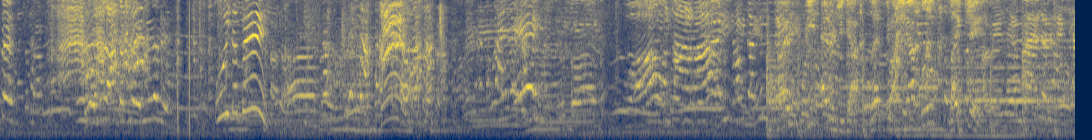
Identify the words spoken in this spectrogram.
Tayo. Uy, tabi! Wow. Time to beat energy gap. Let's do jab moves like James.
